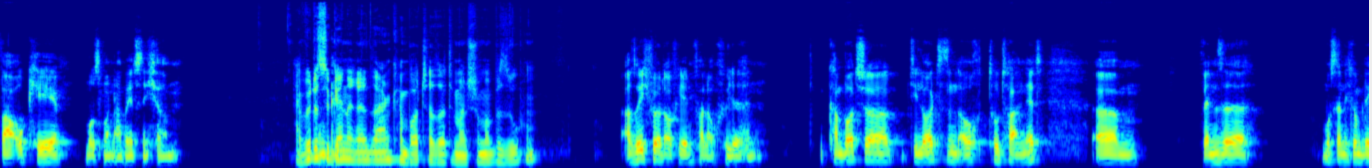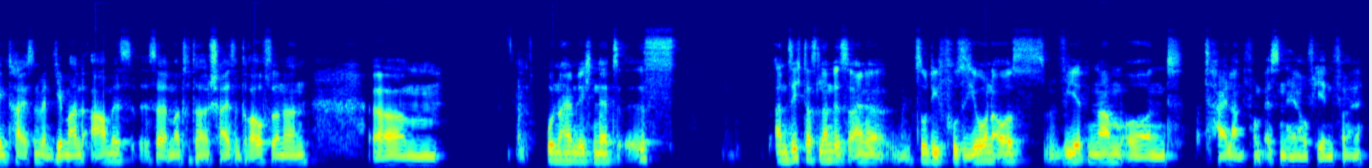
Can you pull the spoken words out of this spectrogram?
war okay, muss man aber jetzt nicht haben. Ja, würdest Okay. du generell sagen, Kambodscha sollte man schon mal besuchen? Also ich würde auf jeden Fall auch wieder hin. Kambodscha, die Leute sind auch total nett. Ähm, wenn sie, muss ja nicht unbedingt heißen, wenn jemand arm ist, ist er immer total scheiße drauf, sondern ähm, unheimlich nett ist. An sich das Land ist eine, so die Fusion aus Vietnam und Thailand vom Essen her auf jeden Fall.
